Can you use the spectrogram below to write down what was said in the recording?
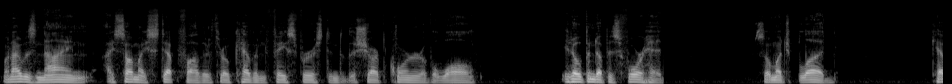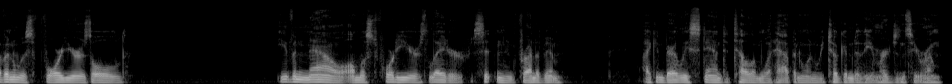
When I was nine, I saw my stepfather throw Kevin face first into the sharp corner of a wall. It opened up his forehead. So much blood. Kevin was four years old. Even now, almost 40 years later, sitting in front of him, I can barely stand to tell him what happened when we took him to the emergency room.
